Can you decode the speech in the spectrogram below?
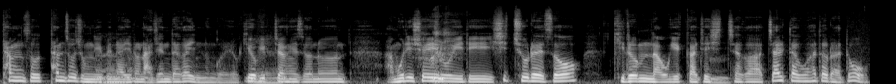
탄소 탄소 중립이나 아. 이런 아젠다가 있는 거예요. 기업 예. 입장에서는 아무리 쉐일 오일이 시출해서 기름 나오기까지 음. 시차가 짧다고 하더라도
